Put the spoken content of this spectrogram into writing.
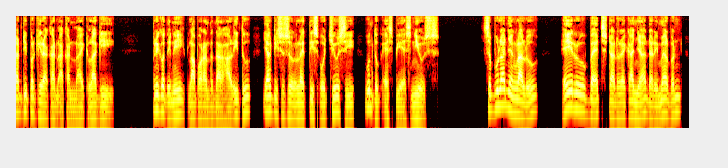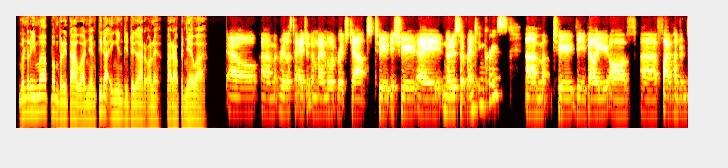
dan diperkirakan akan naik lagi. Berikut ini laporan tentang hal itu yang disusun oleh Tis Ocusi untuk SBS News. Sebulan yang lalu, Hero Batch dan rekannya dari Melbourne menerima pemberitahuan yang tidak ingin didengar oleh para penyewa. Our um, real estate agent and landlord reached out to issue a notice of rent increase um, to the value of uh, $565,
